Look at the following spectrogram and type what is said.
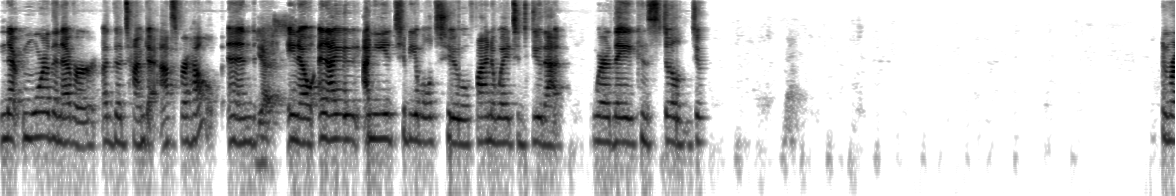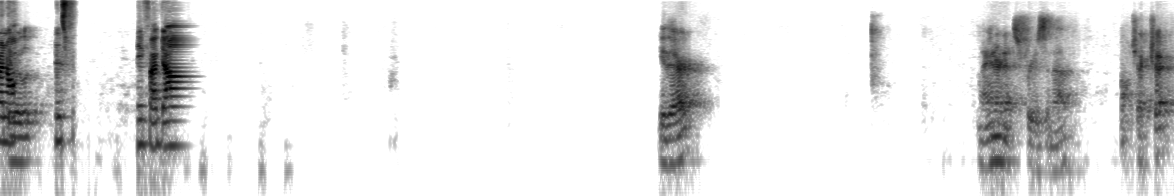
ne- more than ever a good time to ask for help and Yes. you know and i i need to be able to find a way to do that where they can still do and run all You- $25 You there? My internet's freezing up. Check, check.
